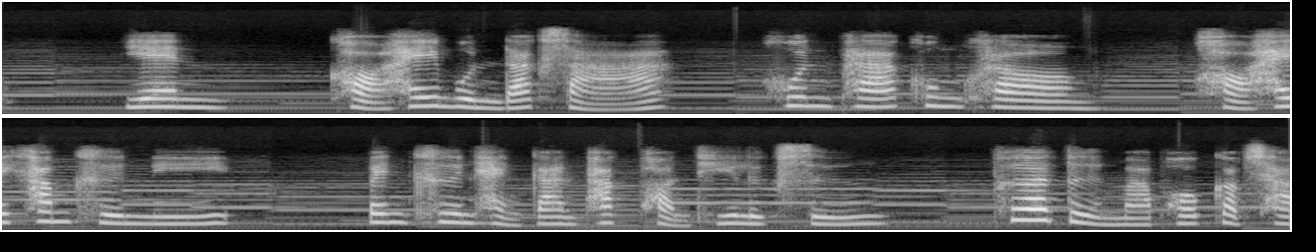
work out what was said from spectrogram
บ เย็น ขอให้บุญรักษา คุณพระคุ้มครอง ขอให้ค่ำคืนนี้ เป็นคืนแห่งการพักผ่อนที่ลึกซึ้ง เพื่อตื่นมาพบกับเช้า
